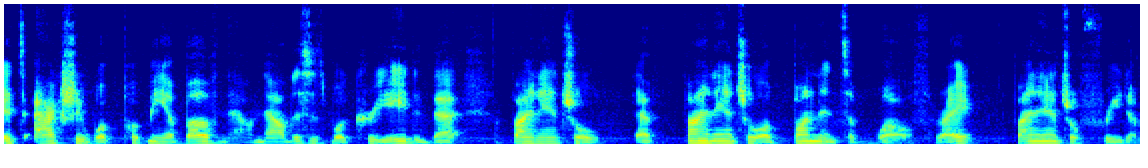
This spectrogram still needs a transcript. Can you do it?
it's actually what put me above now. Now this is what created that financial that financial abundance of wealth, right? Financial freedom.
